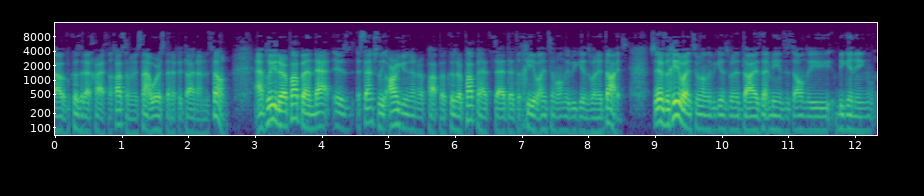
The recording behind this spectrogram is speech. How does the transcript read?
uh, because of that Charas Nechasim. It's not worse than if it died on its own. And Plid Papa, and that is essentially arguing on Papa, because her Papa had said that the Chiyav Einsim only begins when it dies. So if the Chiyav Einsim only begins when it dies, that means it's only beginning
